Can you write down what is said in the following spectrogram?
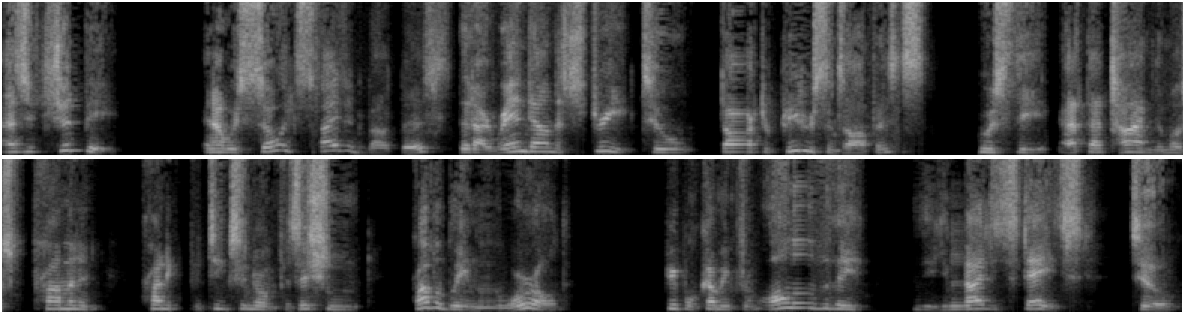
as it should be. And I was so excited about this that I ran down the street to Dr. Peterson's office, who was the, at that time, the most prominent chronic fatigue syndrome physician probably in the world. People coming from all over the, the United States to,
